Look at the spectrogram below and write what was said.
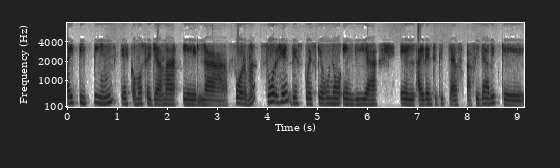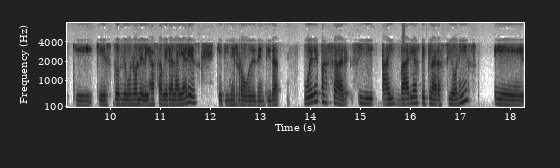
IP PIN, que es como se llama eh, la forma, surge después que uno envía el Identity Theft Affidavit, que, que, que es donde uno le deja saber al IRS que tiene robo de identidad. Puede pasar si hay varias declaraciones eh,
